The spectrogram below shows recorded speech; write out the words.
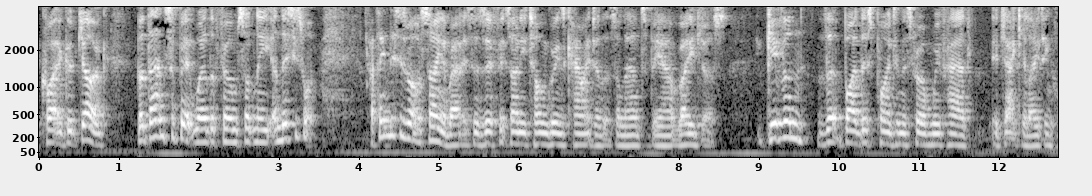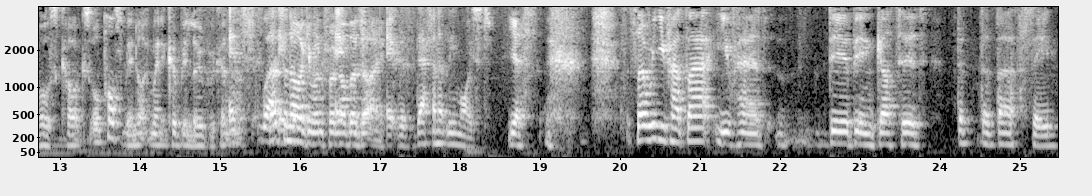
quite a good joke. But that's a bit where the film suddenly, and this is what I think this is what I was saying about. It's as if it's only Tom Green's character that's allowed to be outrageous. Given that by this point in this film we've had ejaculating horse cocks, or possibly not. I mean, it could be lubricant. It's well, that's it an was- argument for another was- day. It was definitely moist. Yes. so you've had that. You've had deer being gutted. The the birth scene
